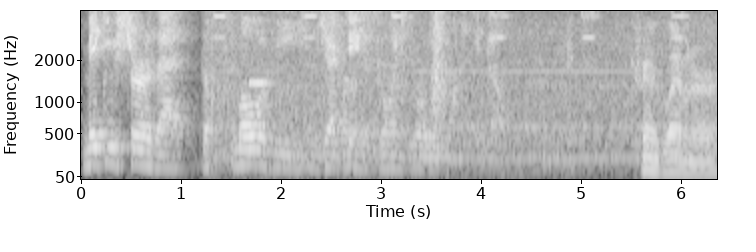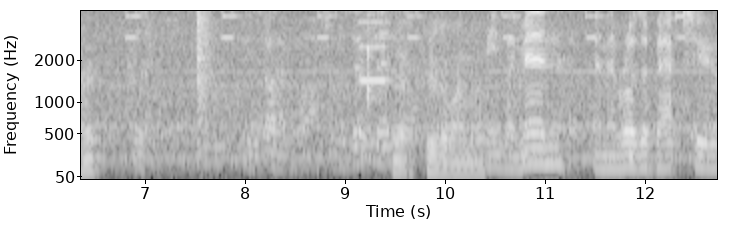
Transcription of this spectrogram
making sure that the flow of the injectate is going to where we want it to go. Perfect. Translaminar, right? Correct. So you saw that loss of resistance. Yeah, through the lamina. Means I'm in, and then Rosa back to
